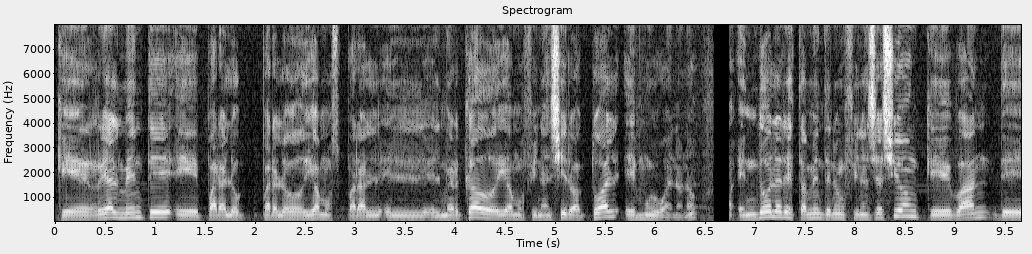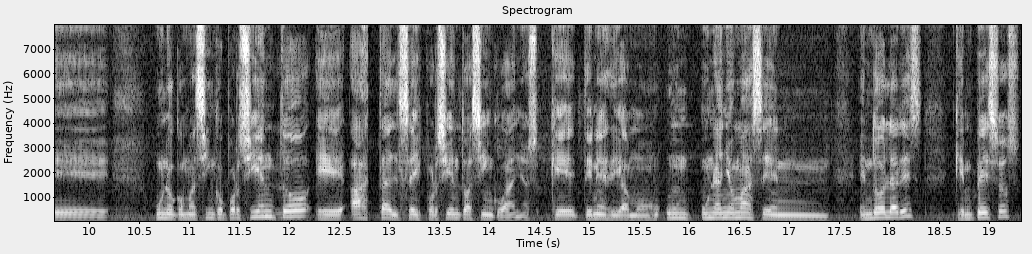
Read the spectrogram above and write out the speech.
que realmente para, lo, para, lo, digamos, para el, el mercado digamos, financiero actual es muy bueno. ¿no? En dólares también tenemos financiación que van de 1,5% eh, hasta el 6% a 5 años, que tenés, digamos, un, año más en, dólares que en pesos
